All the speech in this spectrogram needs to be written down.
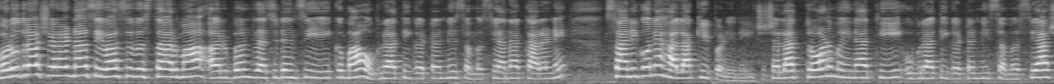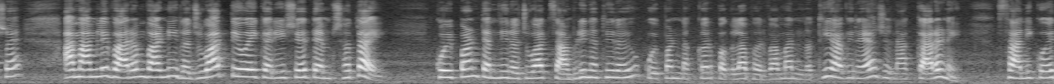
વડોદરા શહેરના સેવાસી વિસ્તારમાં અર્બન રેસિડેન્સી એકમાં ઉભરાતી ગટરની સમસ્યાના કારણે સ્થાનિકોને હાલાકી પડી રહી છે. છેલ્લા ત્રણ મહિનાથી ઉભરાતી ગટરની સમસ્યા છે. આ મામલે વારંવારની રજૂઆત તેઓએ કરી છે. તેમ છતાંય કોઈ પણ તેમની રજૂઆત સાંભળી નથી રહ્યું. કોઈ પણ નક્કર પગલાં ભરવામાં નથી આવી રહ્યા, જેના કારણે સ્થાનિકોએ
